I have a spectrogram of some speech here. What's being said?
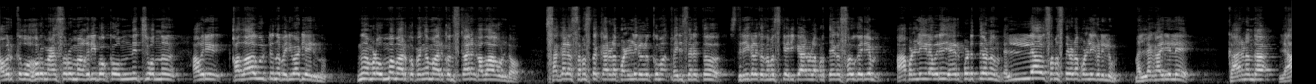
അവർക്ക് ദോഹറും മൈസറും മകരീബൊക്കെ ഒന്നിച്ച് വന്ന് അവർ കലാ വീട്ടുന്ന പരിപാടിയായിരുന്നു. ഇന്ന് നമ്മുടെ ഉമ്മമാർക്കും പെങ്ങന്മാർക്കോ നിസ്കാരം കലാ ഉണ്ടോ? സകല സമസ്തക്കാരുടെ പള്ളികൾക്കും പരിസരത്ത് സ്ത്രീകൾക്ക് നമസ്കരിക്കാനുള്ള പ്രത്യേക സൗകര്യം ആ പള്ളിയിൽ അവർ ഏർപ്പെടുത്തണം എല്ലാ സമസ്തയുടെ പള്ളികളിലും. നല്ല കാര്യമല്ലേ കാരണം എന്താ? ലാ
